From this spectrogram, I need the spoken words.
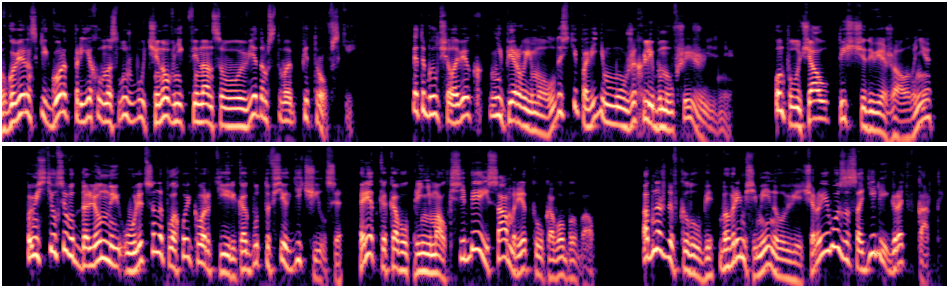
в губернский город приехал на службу чиновник финансового ведомства Петровский. Это был человек не первой молодости, по-видимому, уже хлебнувшей жизни. Он получал тысячи две жалования, поместился в отдаленной улице на плохой квартире, как будто всех дичился, редко кого принимал к себе и сам редко у кого бывал. Однажды в клубе, во время семейного вечера, его засадили играть в карты.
